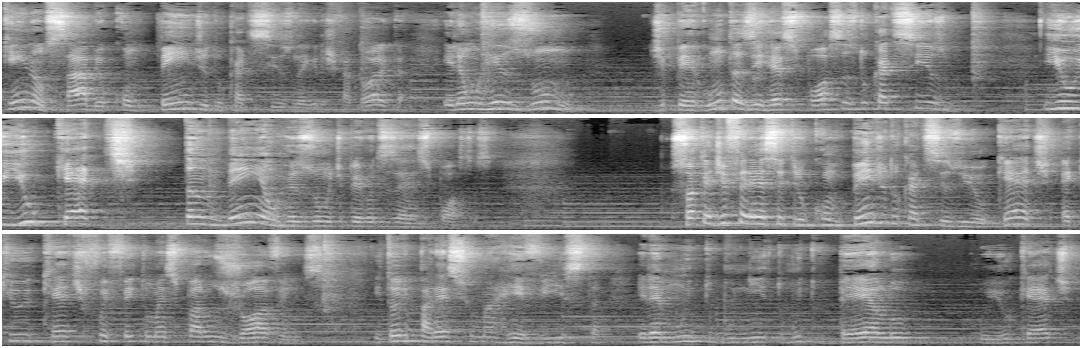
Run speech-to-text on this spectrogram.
Quem não sabe, o compêndio do Catecismo da Igreja Católica, ele é um resumo de perguntas e respostas do Catecismo. E o Yucat também é um resumo de perguntas e respostas. Só que a diferença entre o compêndio do catecismo e o UCAT é que o UCAT foi feito mais para os jovens. Então ele parece uma revista, ele é muito bonito, muito belo, o UCAT.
